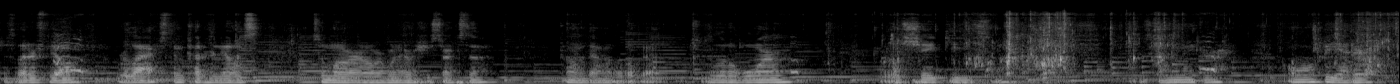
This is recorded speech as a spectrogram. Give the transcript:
just let her feel relaxed and cut her nails tomorrow or whenever she starts to calm down a little bit. She's a little warm, a little shaky, so just gonna make her all better.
